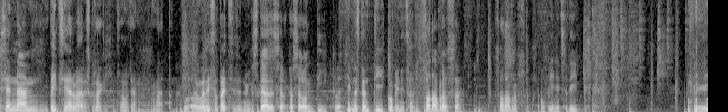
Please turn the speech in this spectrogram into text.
see on ähm, Peipsi järve ääres kusagil, seda ma tean, ma mäletan. ma lihtsalt otsisin mingi kas, sa tead, et seal, kas seal on tiik või? kindlasti on tiik Obinitsas, sada prossa, sada prossa. Obinitsa tiik. okei.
